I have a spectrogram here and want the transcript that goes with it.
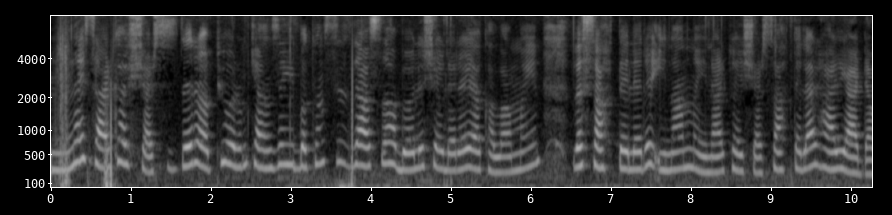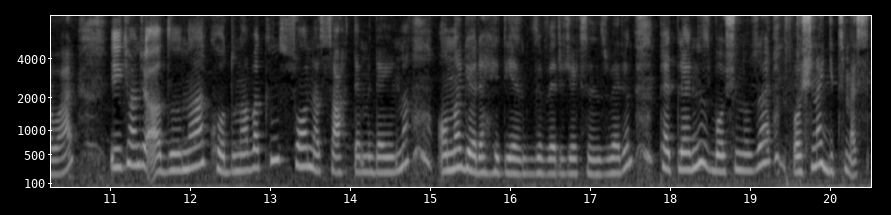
Neyse arkadaşlar sizleri öpüyorum. Kendinize iyi bakın. Siz de asla böyle şeylere yakalanmayın. Ve sahtelere inanmayın arkadaşlar. Sahteler her yerde var. İlk önce adına, koduna bakın. Sonra sahte mi değil mi? Ona göre hediyenizi verecekseniz verin. Petleriniz boşunuza, boşuna gitmesin.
